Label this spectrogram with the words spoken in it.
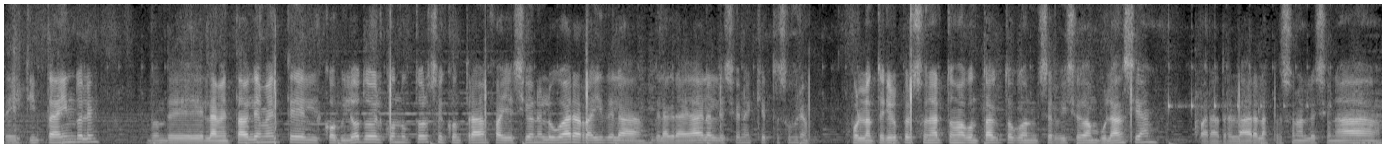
de distintas índoles, donde lamentablemente el copiloto del conductor se encontraba fallecido en el lugar a raíz de la, de la gravedad de las lesiones que éste sufrió. Por lo anterior, personal toma contacto con el servicio de ambulancia para trasladar a las personas lesionadas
